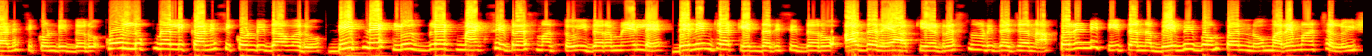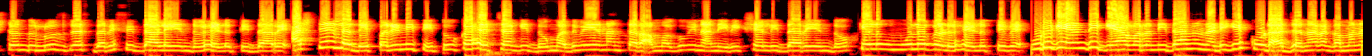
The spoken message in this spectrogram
ಕಾಣಿಸಿಕೊಂಡಿದ್ದರು. ಕೂಲ್ ಲುಕ್ನಲ್ಲಿ ಕಾಣಿಸಿಕೊಂಡಿದ್ದ ಅವರು, deep neck, loose black, maxi dress ಮತ್ತು ಇದರ ಮೇಲೆ ಡೆನಿಮ್ ಜಾಕೆಟ್ ಧರಿಸಿದ್ದರು. ಆದರೆ ಆಕೆಯ ಡ್ರೆಸ್ ನೋಡಿದ ಜನ, ಪರಿಣಿತಿ ತನ್ನ ಬೇಬಿ ಬಂಪ್ ಅನ್ನು ಮರೆಮಾಚಲು ಇಷ್ಟೊಂದು ಲೂಸ್ ಡ್ರೆಸ್ ಧರಿಸಿದ್ದಾಳೆ ಎಂದು ಹೇಳುತ್ತಿದ್ದಾರೆ. ಅಷ್ಟೇ ಅಲ್ಲದೆ ಪರಿಣಿತಿ ತೂಕ ಹೆಚ್ಚಾಗಿದ್ದು ಮದುವೆಯ ನಂತರ ಮಗುವಿನ ನಿರೀಕ್ಷೆಯಲ್ಲಿದ್ದಾರೆ ಎಂದು ಕೆಲವು ಮೂಲಗಳು ಹೇಳುತ್ತಿವೆ. ಉಡುಗೆಯೊಂದಿಗೆ ಅವರ ನಿಧಾನ ನಡಿಗೆ ಕೂಡ ಜನರ ಗಮನ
